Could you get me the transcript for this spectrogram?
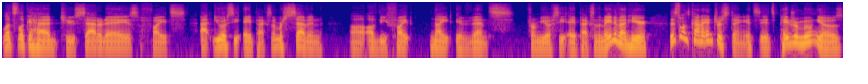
Let's look ahead to Saturday's fights at UFC Apex, number seven uh, of the fight night events from UFC Apex. And the main event here, this one's kind of interesting. It's it's Pedro Munhoz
